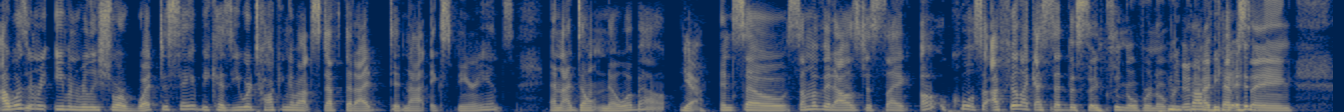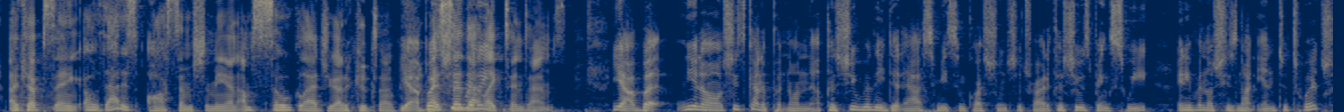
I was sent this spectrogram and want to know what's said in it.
I wasn't re- even really sure what to say because you were talking about stuff that I did not experience and I don't know about. Yeah. And so some of it I was just like, oh, cool. So I feel like I said the same thing over and over again. I kept did. saying, I kept saying, oh, that is awesome, Shamian. I'm so glad you had a good time. Yeah, but I said that like 10 times. Yeah, but you know, she's kind of putting on now because she really did ask me some questions to try to because she was being sweet, and even though she's not into Twitch,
